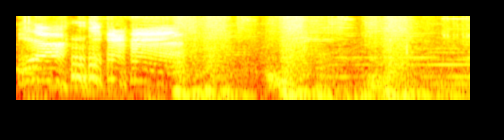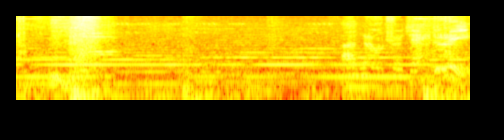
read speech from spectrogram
Yeah. A new trajectory.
